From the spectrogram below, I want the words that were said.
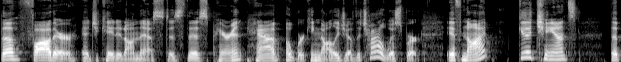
the father educated on this? Does this parent have a working knowledge of the child whisperer? If not, good chance the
